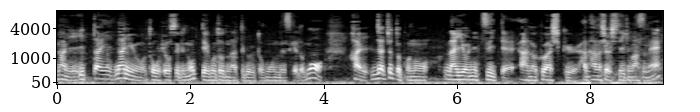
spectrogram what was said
何一体何を投票するのっていうことになってくると思うんですけども、はい。じゃあちょっとこの内容について、あの、詳しく話をしていきますね。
